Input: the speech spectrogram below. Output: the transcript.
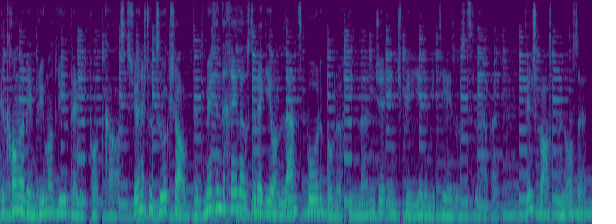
Willkommen beim 3x3 Predigt Podcast. Schön, dass du zugeschaltet. Wir sind der Kirche aus der Region Lenzburg, wo möchte die Menschen inspirieren, mit Jesus zu leben. Viel Spaß beim Hören.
